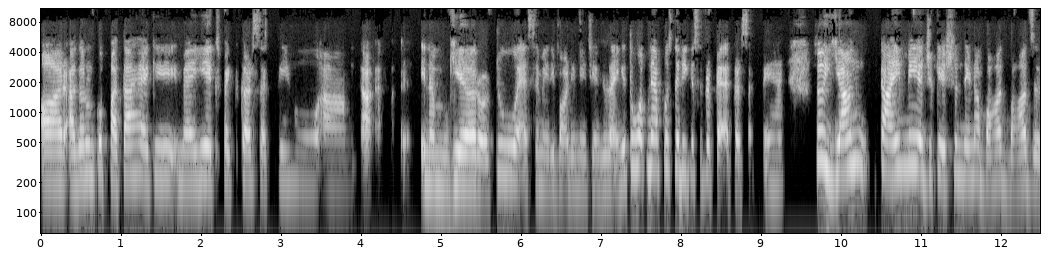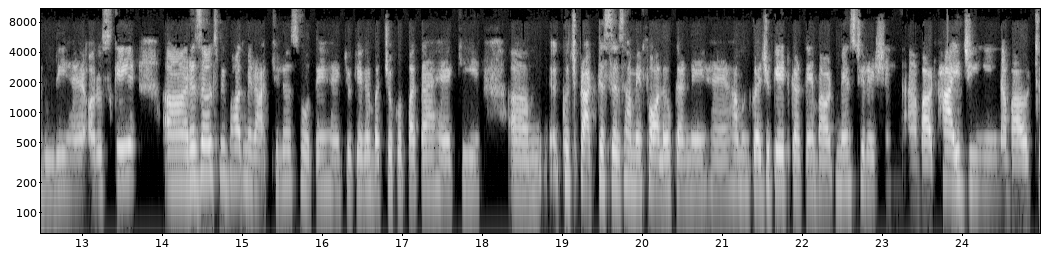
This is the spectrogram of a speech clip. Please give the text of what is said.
और अगर उनको पता है कि मैं ये एक्सपेक्ट कर सकती हूँ इन ईयर और टू ऐसे मेरी बॉडी में चेंजेस आएँगे तो वो अपने आप को उस तरीके से प्रिपेयर कर सकते हैं। तो यंग टाइम में एजुकेशन देना बहुत बहुत ज़रूरी है और उसके रिजल्ट्स uh, भी बहुत मेराक्यूलस होते हैं क्योंकि अगर बच्चों को पता है कि um, कुछ प्रैक्टिस हमें फॉलो करने हैं हम उनको एजुकेट करते हैं about menstruation about hygiene about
